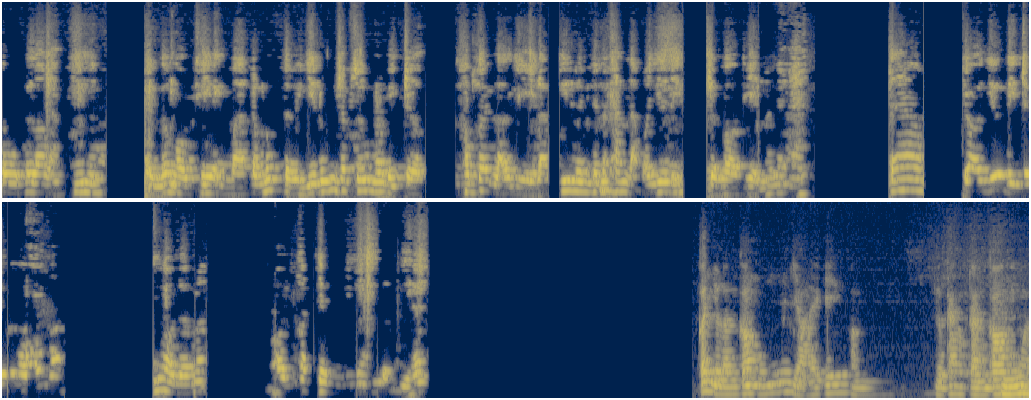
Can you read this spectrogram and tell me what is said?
tu phải lo làm chiếu minh đừng có ngồi thiền mà trong lúc từ dưới đúng sắp xuống nó bị trượt. Không có lợi gì làm chiếu minh cho nó thanh lập ở dưới đi rồi ngồi thiền nó mới an. Sao? Cho dưới bị trượt ngồi không có. Ngồi được đó ngồi có chân không được gì hết. Có nhiều lần con cũng dạy cái phần được căn học trần con ừ. nhưng mà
